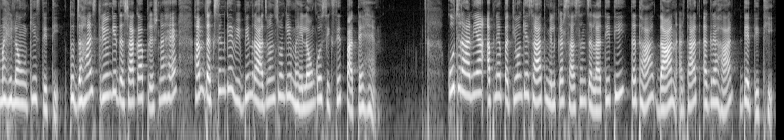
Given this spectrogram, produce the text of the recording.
महिलाओं की स्थिति। तो जहाँ स्त्रियों की दशा का प्रश्न है, हम दक्षिण के विभिन्न राजवंशों की महिलाओं को शिक्षित पाते हैं। कुछ रानियाँ अपने पतियों के साथ मिलकर शासन चलाती थी तथा दान अर्थात अग्रहार देती थी।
